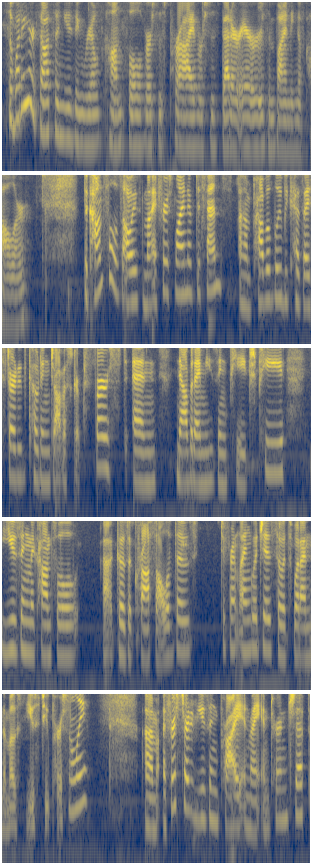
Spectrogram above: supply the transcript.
So, what are your thoughts on using Rails console versus pry versus better errors and binding of caller? The console is always my first line of defense, um, probably because I started coding JavaScript first, and now that I'm using PHP, using the console uh, goes across all of those different languages, so it's what I'm the most used to personally. Um, I first started using Pry in my internship,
